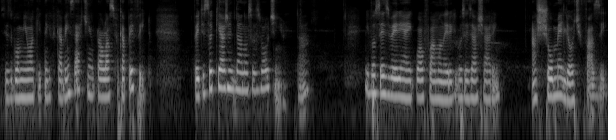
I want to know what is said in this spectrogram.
Esses gominhos aqui tem que ficar bem certinho para o laço ficar perfeito. Feito isso aqui, a gente dá nossas voltinhas, tá? E vocês verem aí qual foi a maneira que vocês acharem, achou melhor de fazer.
